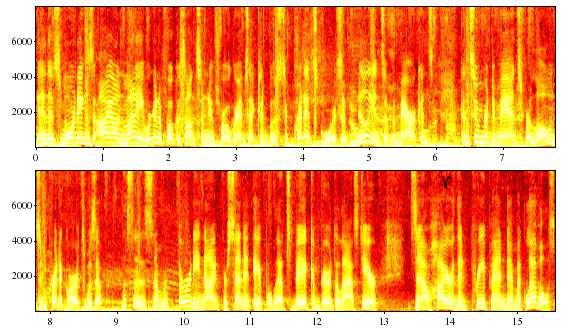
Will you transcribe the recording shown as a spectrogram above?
In this morning's Eye on Money, we're going to focus on some new programs that could boost the credit scores of millions of Americans. Consumer demands for loans and credit cards was up, listen to this number, 39% in April. That's big compared to last year. It's now higher than pre pandemic levels.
